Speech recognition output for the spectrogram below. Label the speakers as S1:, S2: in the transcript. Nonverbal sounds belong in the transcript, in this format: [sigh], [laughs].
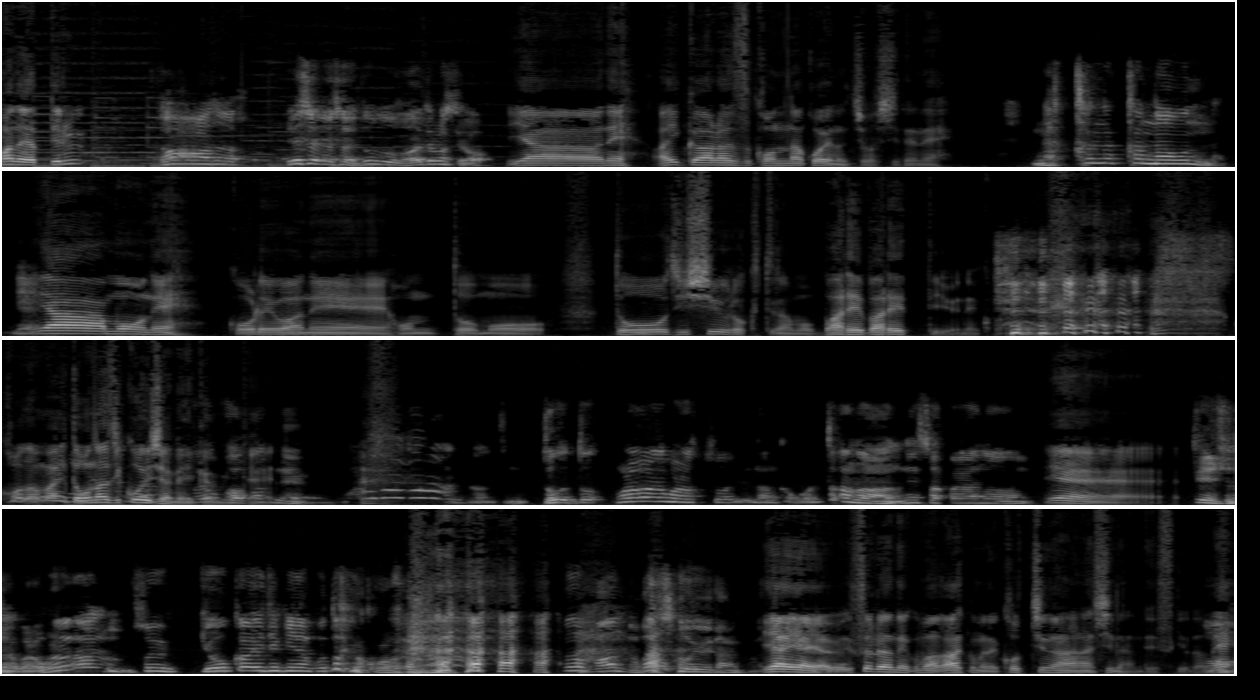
S1: まだやってる？
S2: ああ、いらっしゃいいらっしゃい。どうぞどうぞ、空いてますよ。
S1: いやーね、相変わらずこんな声の調子でね。
S2: なかなか治んないね。
S1: いやーもうね、これはね、ほんともう、同時収録っていうのはもうバレバレっていうね。これね [laughs] この前と同じ声じゃねえかみたいな。
S2: よくわかんねえよ。俺はな、ど、ど、俺はほら、そういうなんか、俺とかのね、酒屋の
S1: いやい
S2: 店主だから、俺はなんそういう業界的なことよくわかんない。なんかあんのか？[laughs] そういうなんか。
S1: やいやいや、それはね、まああくまでこっちの話なんですけどね。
